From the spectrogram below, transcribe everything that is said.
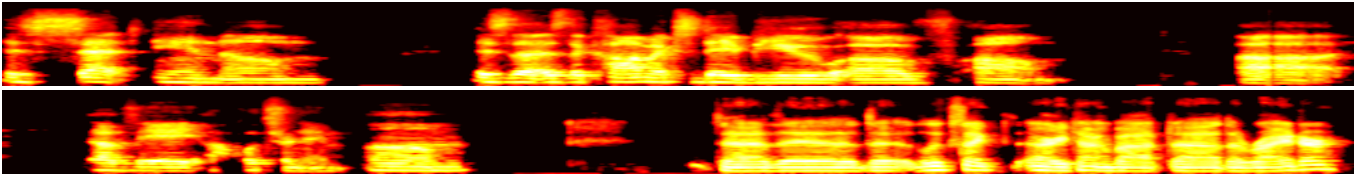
is set in um is the is the comics debut of um uh of a what's her name um The the the looks like. Are you talking about uh, the writer?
